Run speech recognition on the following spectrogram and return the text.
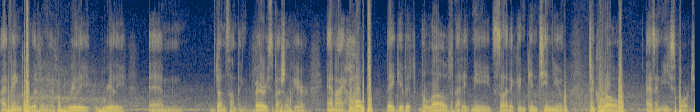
I think Polyphony has really, really um, done something very special here. And I hope they give it the love that it needs so that it can continue to grow as an esport.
